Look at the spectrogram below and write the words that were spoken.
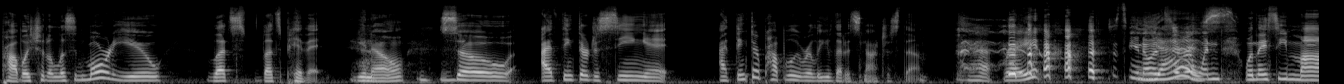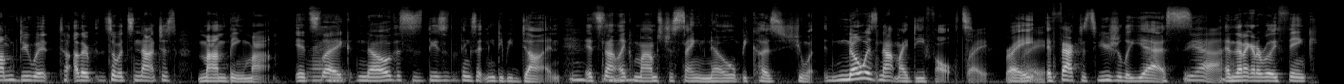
Probably should have listened more to you. Let's let's pivot, you know? Mm-hmm. So I think they're just seeing it. I think they're probably relieved that it's not just them. yeah right you know, it's different when when they see mom do it to other so it's not just mom being mom. It's Right. like, no, this is these are the things that need to be done. It's not Mm-hmm. like mom's just saying no because she wa- no is not my default. Right, Right. right. In fact, it's usually yes. Yeah. And then I gotta really think,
